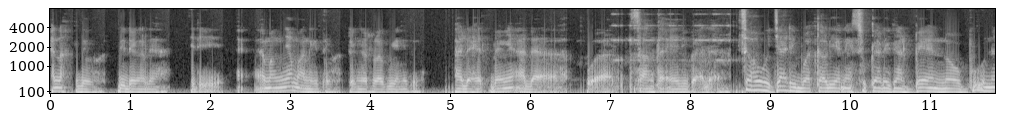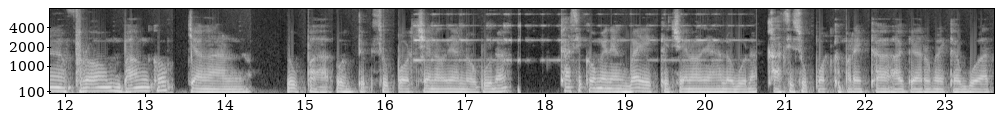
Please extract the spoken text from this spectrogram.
enak gitu didengarnya jadi emang nyaman gitu denger lagu ini tuh. Ada headbangnya ada buat santainya juga ada. So jadi buat kalian yang suka dengan band Nobuna from Bangkok jangan lupa untuk support channelnya Nobuna. Kasih komen yang baik ke channelnya Nobuna. Kasih support ke mereka agar mereka buat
